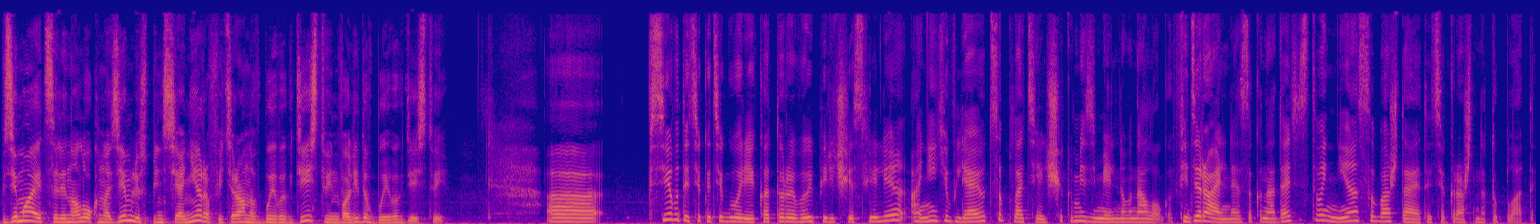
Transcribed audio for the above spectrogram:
взимается ли налог на землю с пенсионеров, ветеранов боевых действий, инвалидов боевых действий? А, все вот эти категории, которые вы перечислили, они являются плательщиками земельного налога. Федеральное законодательство не освобождает этих граждан от уплаты.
